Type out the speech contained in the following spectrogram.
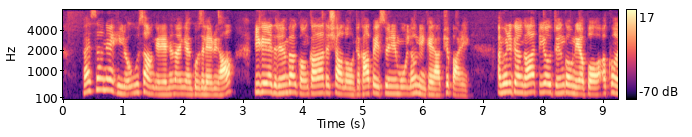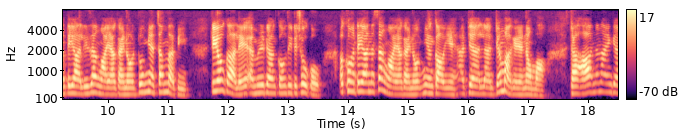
။ဘတ်ဆန်နဲ့ဟီရိုဦးဆောင်ခဲ့တဲ့နှစ်နိုင်ငံကိုယ်စားလှယ်တွေဟာပြီးခဲ့တဲ့သတင်းပတ်ကောင်ကားတစ်လျှောက်လုံးတကားပိတ်ဆွေးနွေးမှုလုပ်နေခဲ့တာဖြစ်ပါတယ်။ အမေရိကန်ကတရုတ်သွင်းကုန်တွေအပေါ်အခွန်145ရာခိုင်နှုန်းတိုးမြင့်သတ်မှတ်ပြီးတရုတ်ကလည်းအမေရိကန်ကုန်စည်တချို့ကိုအခွန်125ရာခိုင်နှုန်းမြင့်ကောက်ရင်အပြန်အလှန်တင်းမာခဲ့တဲ့နောက်မှာဒါဟာနှစ်နိုင်ငံ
